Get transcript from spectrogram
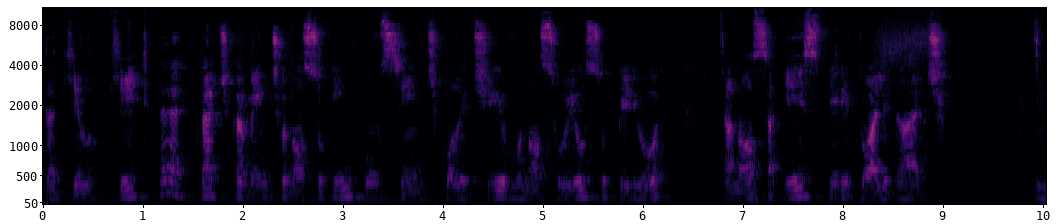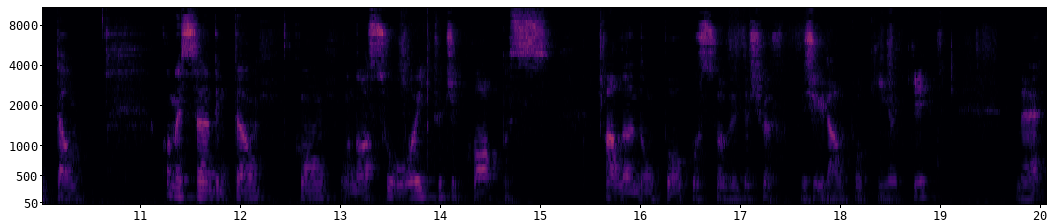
daquilo que é praticamente o nosso inconsciente coletivo, o nosso eu superior, a nossa espiritualidade. Então, começando então com o nosso oito de copas, falando um pouco sobre, deixa eu girar um pouquinho aqui, né?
